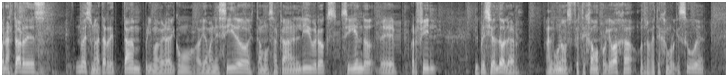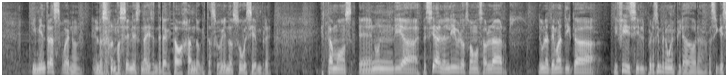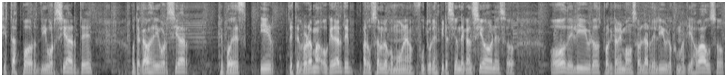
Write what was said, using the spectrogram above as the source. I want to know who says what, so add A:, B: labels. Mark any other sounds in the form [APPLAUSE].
A: buenas tardes. No es una tarde tan primaveral como había amanecido. Estamos acá en Librox, siguiendo de perfil el precio del dólar. Algunos festejamos porque baja, otros festejan porque sube. Y mientras, bueno, en los [LAUGHS] almacenes nadie se entera que está bajando, que está subiendo, sube siempre. Estamos en un día especial en Librox, vamos a hablar de una temática difícil, pero siempre muy inspiradora. Así que si estás por divorciarte o te acabas de divorciar, te podés ir de este programa o quedarte para usarlo como una futura inspiración de canciones o, de libros, porque también vamos a hablar de libros con Matías Bauso.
